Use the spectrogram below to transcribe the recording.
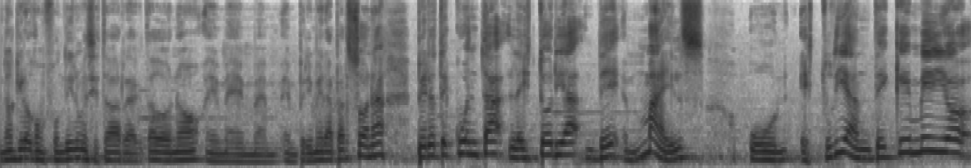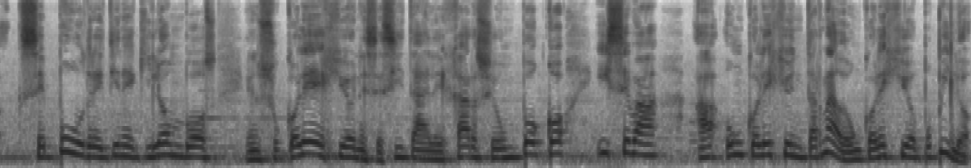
no quiero confundirme si estaba redactado o no en, en- en- en primera persona, pero te cuenta la historia de Miles, un estudiante que medio se pudre y tiene quilombos en su colegio, necesita alejarse un poco y se va a un colegio internado, un colegio pupilo.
